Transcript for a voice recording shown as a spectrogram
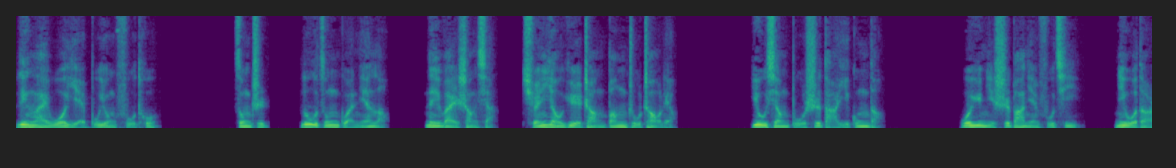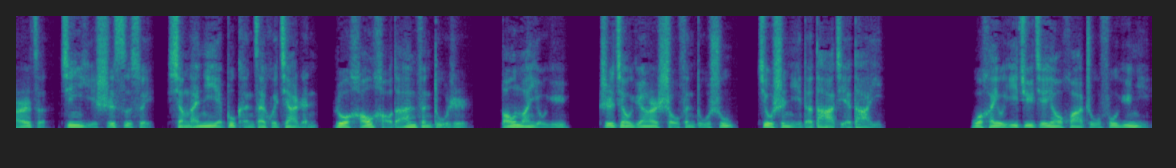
另爱我也不用付托。总之，陆总管年老，内外上下全要岳丈帮助照料。”又向卜师打一公道：“我与你十八年夫妻，你我的儿子今已十四岁，想来你也不肯再会嫁人。”若好好的安分度日，保暖有余，只叫元儿守份读书，就是你的大节大义。我还有一句节要话嘱咐于你：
